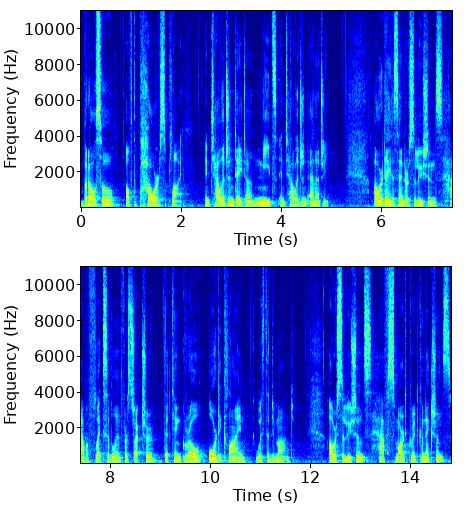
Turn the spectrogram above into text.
but also of the power supply Intelligent data needs intelligent energy. Our data center solutions have a flexible infrastructure that can grow or decline with the demand. Our solutions have smart grid connections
